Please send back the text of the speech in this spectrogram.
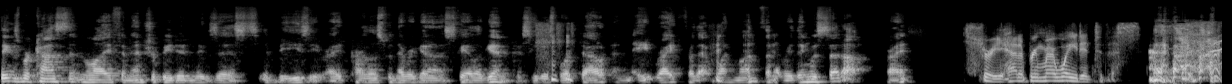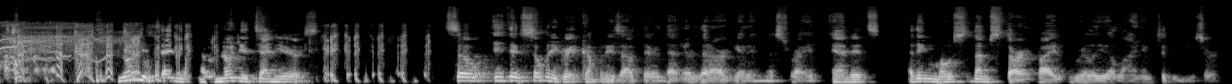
things were constant in life and entropy didn't exist, it'd be easy, right? Carlos would never get on a scale again because he just worked out and ate right for that one month and everything was set up, right? Sure, you had to bring my weight into this. I've known you 10, I've known you 10 years. So eh, there's so many great companies out there that, that are getting this right. And it's I think most of them start by really aligning to the user.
